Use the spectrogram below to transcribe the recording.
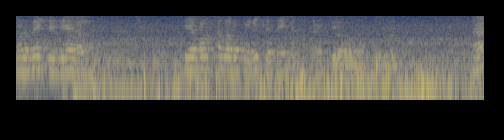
मला जायचंय. देवाला. त्याच्याकडून हजार रुपये घेतले ते मी सकाळी. हा?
